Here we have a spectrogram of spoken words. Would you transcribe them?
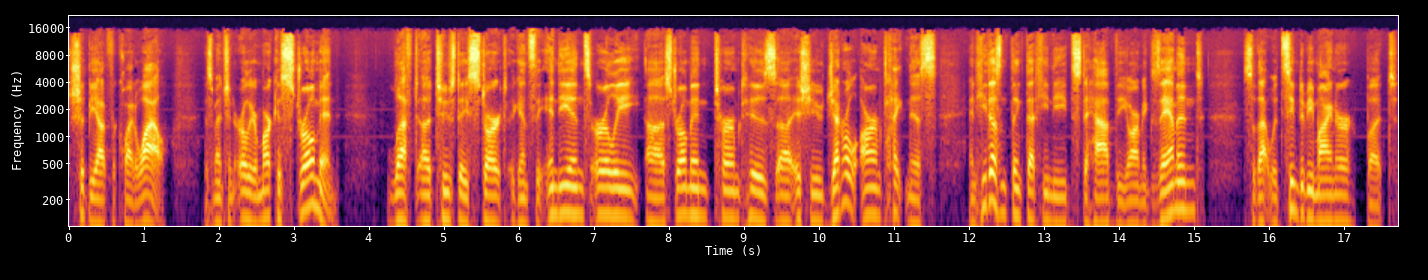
should be out for quite a while. As mentioned earlier, Marcus Stroman left uh, Tuesday's start against the Indians early. Uh, Stroman termed his uh, issue general arm tightness, and he doesn't think that he needs to have the arm examined. So that would seem to be minor, but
